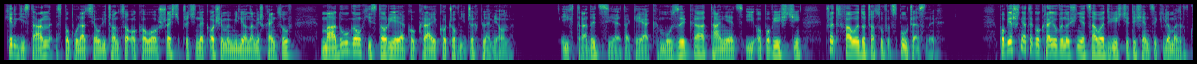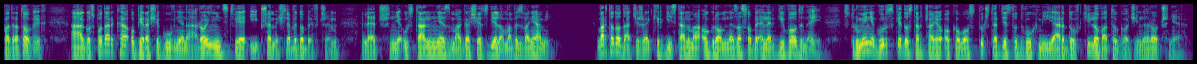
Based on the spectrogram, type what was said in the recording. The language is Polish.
Kirgistan, z populacją liczącą około 6,8 miliona mieszkańców, ma długą historię jako kraj koczowniczych plemion. Ich tradycje, takie jak muzyka, taniec i opowieści, przetrwały do czasów współczesnych. Powierzchnia tego kraju wynosi niecałe 200 tysięcy kilometrów kwadratowych, a gospodarka opiera się głównie na rolnictwie i przemyśle wydobywczym, lecz nieustannie zmaga się z wieloma wyzwaniami. Warto dodać, że Kirgistan ma ogromne zasoby energii wodnej. Strumienie górskie dostarczają około 142 miliardów kilowatogodzin rocznie.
